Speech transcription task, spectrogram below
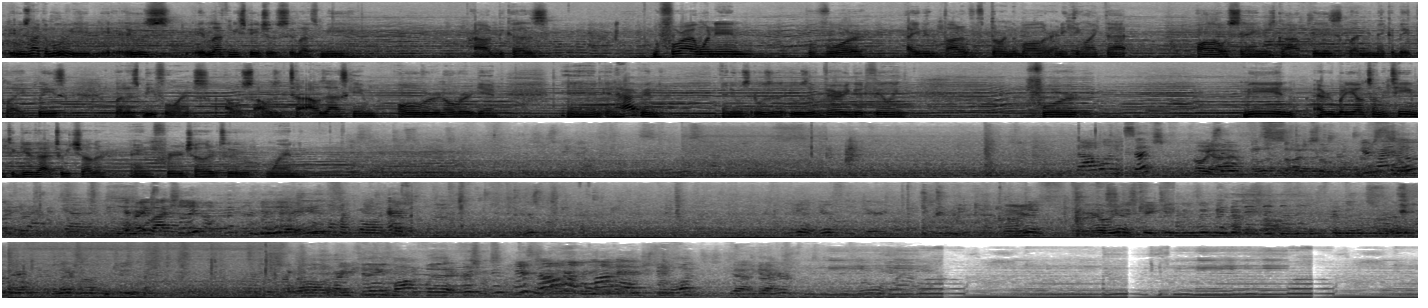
it was like a movie. It, it was it left me speechless. It left me proud because before I went in, before I even thought of throwing the ball or anything like that, all I was saying was, God, please let me make a big play. Please let us beat Florence. I was, I was, I was asking him over and over again, and it happened. And it was, it was, a, it was a very good feeling for me and everybody else on the team to give that to each other and for each other to win Such? Oh yeah, You're so. You're so. Yeah. Are you actually? Oh my god. You get an earful, Jerry. Oh, yeah. Oh, yeah. Just KT. Well, there's nothing to. Oh, are you kidding? Mom would play that at Christmas. His mom would love it. Just doing the what? Yeah, You get out here.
